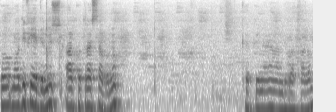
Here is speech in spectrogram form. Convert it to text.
Bu modifiye edilmiş arko tıraş sabunu. Köpüğüne hemen bir bakalım.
